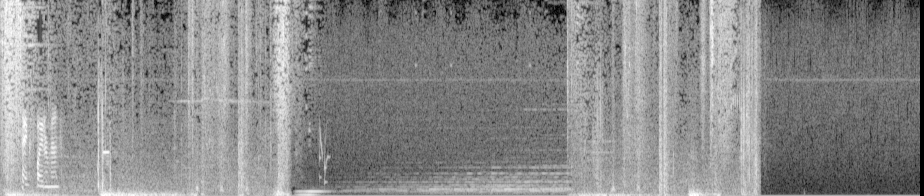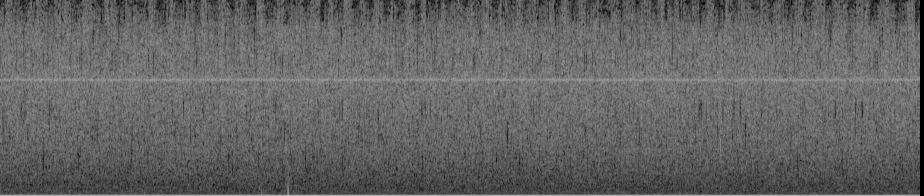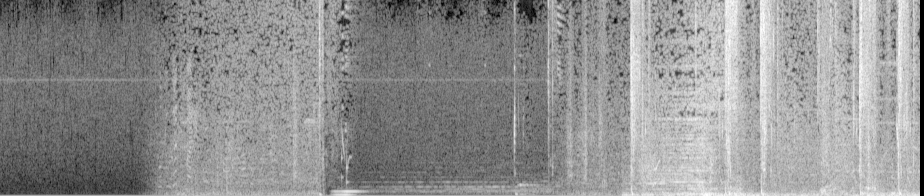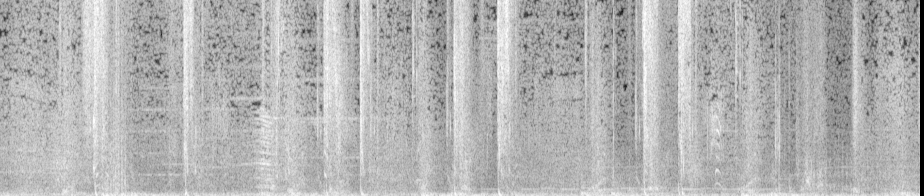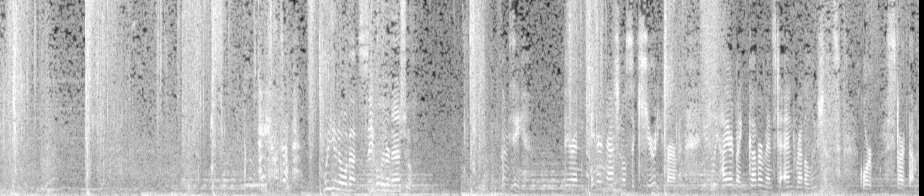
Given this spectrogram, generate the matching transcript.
Thanks, Spider-Man. About Sable International? Let me see. They're an international security firm, usually hired by governments to end revolutions. Or start them.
